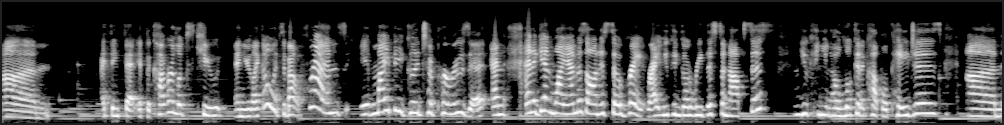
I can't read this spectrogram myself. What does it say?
um I think that if the cover looks cute and you're like, oh, it's about friends, it might be good to peruse it. And and again, why Amazon is so great, right? You can go read the synopsis, you can, you know, look at a couple pages Um,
